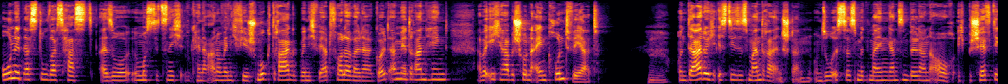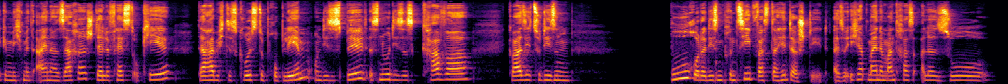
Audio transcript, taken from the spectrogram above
ohne dass du was hast. Also du musst jetzt nicht, keine Ahnung, wenn ich viel Schmuck trage, bin ich wertvoller, weil da Gold an mir dran hängt. Aber ich habe schon einen Grundwert. Mhm. Und dadurch ist dieses Mantra entstanden. Und so ist das mit meinen ganzen Bildern auch. Ich beschäftige mich mit einer Sache, stelle fest, okay, Da habe ich das größte Problem. Und dieses Bild ist nur dieses Cover quasi zu diesem Buch oder diesem Prinzip, was dahinter steht. Also ich habe meine Mantras alle so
